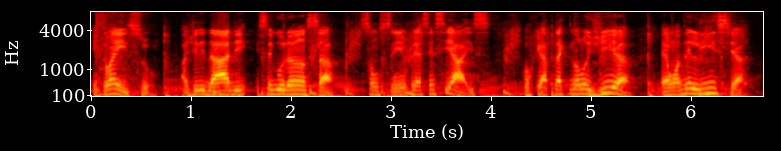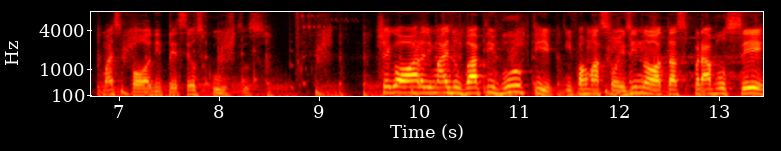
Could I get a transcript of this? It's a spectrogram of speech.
Então é isso. Agilidade e segurança são sempre essenciais, porque a tecnologia é uma delícia, mas pode ter seus custos. Chegou a hora de mais um VaptVupt, informações e notas para você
